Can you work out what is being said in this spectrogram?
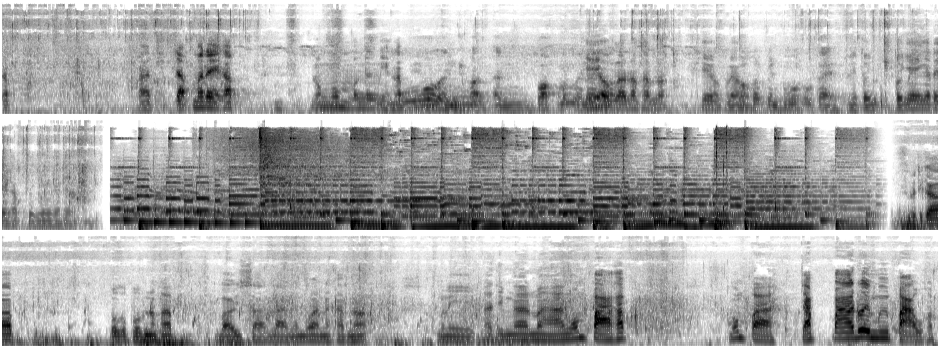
ครับปลาที่จับมาได้ครับ ลงงมบางนึงนี่ครับโอ้อันอันบล็อกมันเหมือนเทออกแล้วเนาะครับเนาะเทออกแล้วบล็อกมันเป็นหูหูไก่นี่ตัวตัวใหญ่ก็ได้ครับ ตัวใหญ่ก็ได้สวัสดีครับพบกับผมนะครับบ่าวอีสานล่างเงินวันนะครับเนาะวันนี้พาทีมงานมาหางมป่าครับ งมป่าจับปลาด้วยมือเปล่าครับ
